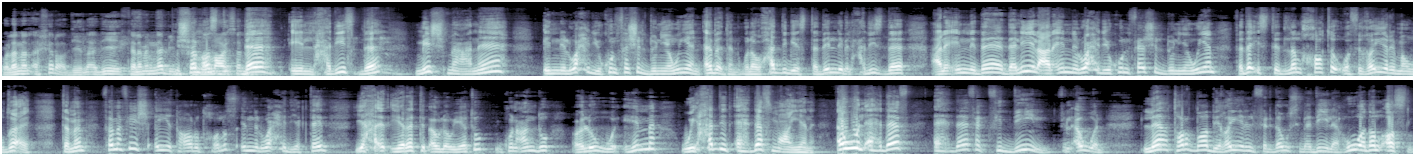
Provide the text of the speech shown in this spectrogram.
ولنا الآخرة. دي لا دي كلام النبي مش فاهم قصدي. ده الحديث ده مش معناه إن الواحد يكون فاشل دنيويا ابدا ولو حد بيستدل بالحديث ده على إن ده دليل على إن الواحد يكون فاشل دنيويا فده استدلال خاطئ وفي غير موضعه. تمام؟ فما فيش أي تعارض خالص إن الواحد يجتهد يرتب أولوياته يكون عنده علو همه ويحدد أهداف معينة. أول أهداف أهدافك في الدين في الأول. لا ترضى بغير الفردوس بديلا هو ده الأصل.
